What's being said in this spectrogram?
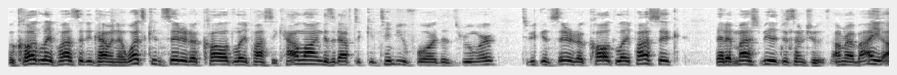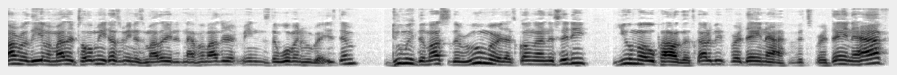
Now, what's considered a called lay pasuk? How long does it have to continue for this rumor to be considered a called lay pasuk? That it must be that there's some truth. Amr Abayi, Amr my mother told me. It doesn't mean his mother. He didn't have a mother. It means the woman who raised him. Dumi the the rumor that's going on in the city. Yuma upalga. It's got to be for a day and a half. If it's for a day and a half,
